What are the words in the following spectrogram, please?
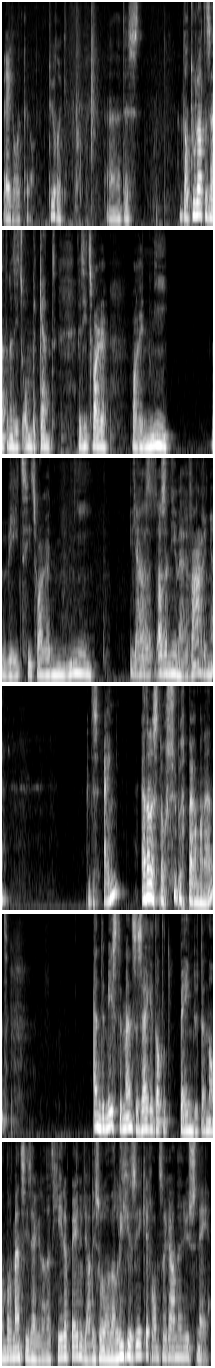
Eigenlijk, ja. Tuurlijk. Uh, het is... Een tattoo laten zetten is iets onbekend. is iets wat je, wat je niet weet. Iets wat je niet... Ja, dat is, dat is een nieuwe ervaring, hè. Het is eng. En dan is het nog super permanent. En de meeste mensen zeggen dat het pijn doet. En andere mensen die zeggen dat het geen pijn doet, ja, die zullen wel liegen zeker, want ze gaan in u snijden.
